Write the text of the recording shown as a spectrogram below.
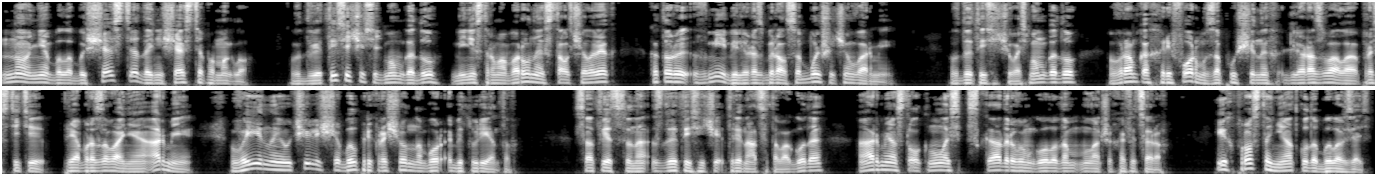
Но не было бы счастья, да несчастье помогло. В 2007 году министром обороны стал человек, который в мебели разбирался больше, чем в армии. В 2008 году в рамках реформ, запущенных для развала, простите, преобразования армии, в военные училища был прекращен набор абитуриентов. Соответственно, с 2013 года армия столкнулась с кадровым голодом младших офицеров. Их просто неоткуда было взять.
